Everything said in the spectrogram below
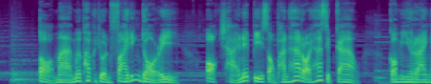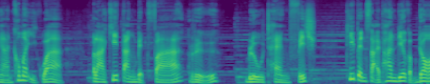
ๆ ต่อมาเมื่อภาพยนตร์ Finding Dory ออกฉายในปี 2559 ก็มีรายงานเข้ามาอีกว่า ปลาขี้ตังเบ็ดฟ้าหรือ Blue Tang Fish ที่เป็นสายพันธุ์เดียวกับดอ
